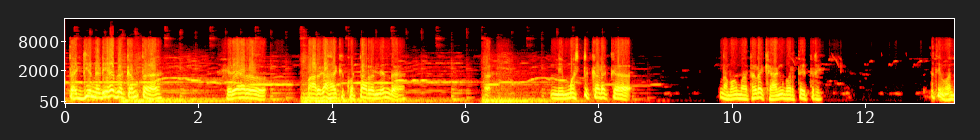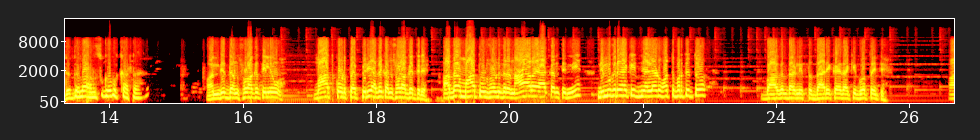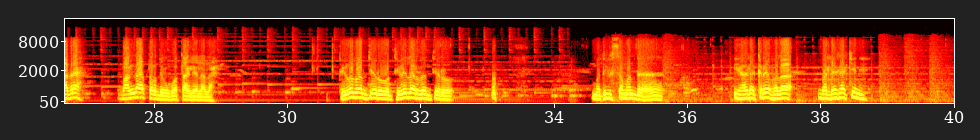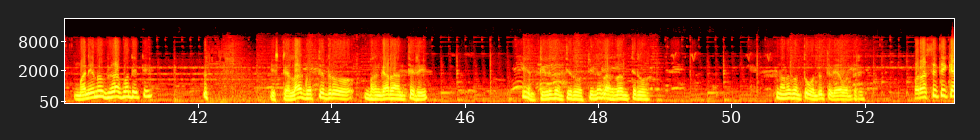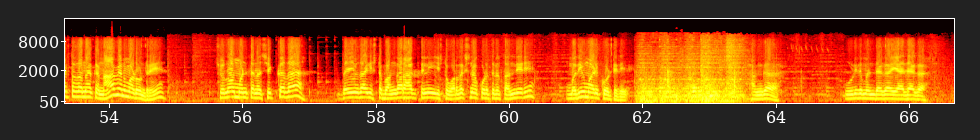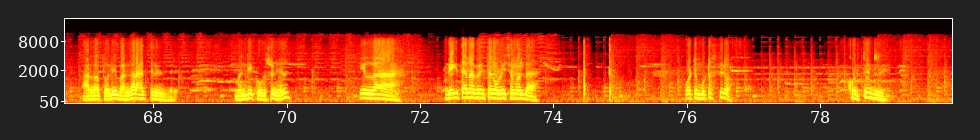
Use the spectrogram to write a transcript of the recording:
ತಗ್ಗಿ ನಡೆಯಬೇಕಂತ ಹಿರಿಯರು ಮಾರ್ಗ ಹಾಕಿ ಕೊಟ್ಟಾರಂದಿಂದ ಅ, ನಿಮ್ಮಷ್ಟು ಕಡಕ ನಮಗೆ ಮಾತಾಡಕ್ಕೆ ಹೆಂಗೆ ಬರ್ತೈತ್ರಿ? ಅದೇ ಒಂದಿದ್ದೆಲ್ಲ ಅನ್ಸ್ಕೋಬೇಕಾಟ. ಅಂದಿದ್ದು ಅನ್ಸೋಳಾಕತ್ತಿ ನೀವು. ಮಾತು ಕೊಡ್ ತಪ್ಪಿರಿ ಅದಕ್ಕೆ ಅನ್ಸೋಳಾಕತ್ತೀರಿ ಅದ ಮಾತು ಉಳ್ಸೊಂಡಿದ್ರೆ ನಾರ ಯಾಕಂತೀನಿ ನಿಮಗ್ರೆ ಯಾಕೆ ನೆಳ್ಳಾಡು ಹೊತ್ತು ಬರ್ತಿತ್ತು? ಬಾಗಲ್ದಾಗ ನಿಂತ ದಾರಿ ಕಾಯ್ದು ಹಾಕಿ ಗೊತ್ತೈತಿ. ಆದ್ರೆ ಬಂಗಾರ ತೋರ್ದು ನಿಮ್ಗೆ ಗೊತ್ತಾಗ್ಲಿಲ್ಲಲ್ಲ ತಿಳಿದಂತೀರು, ತಿಳಿಲಾರ್ದಂತಿರು. ಮದುವೆ ಸಂಬಂಧ ಎರಡು ಎಕರೆ ಹೊಲ ಬಡ್ಡೆಗೆ ಹಾಕೀನಿ. ಮನೇನೂ ಬೀಳಕ್ಕೆ ಬಂದೈತಿ. ಇಷ್ಟೆಲ್ಲ ಗೊತ್ತಿದ್ರು ಬಂಗಾರ ಅಂತೀರಿ. ಏನು ತಿಳಿದಂತೀರು, ತಿಳಿಲಾರ್ದಂತಿರು? ನನಗಂತೂ ಒಂದು ತಿಳಿಯವಲ್ರಿ ಪರಿಸ್ಥಿತಿ ಕೆಟ್ಟದನಕ ನಾವೇನು ಮಾಡೋಣ್ರಿ? ಚಲೋ ಮಣಿತನ ಸಿಕ್ಕದ, ದೈವದಾಗ ಇಷ್ಟು ಬಂಗಾರ ಹಾಕ್ತೀನಿ, ಇಷ್ಟು ವರದಕ್ಷಿಣೆ ಕೊಡ್ತೀನಿ ತಂದಿರಿ ಮದುವೆ ಮಾಡಿ ಕೊಟ್ಟಿರಿ ಹಂಗ ಕೂಡಿದ ಮಂದ್ಯಾಗ ಯಾದ್ಯಾಗ ಅರ್ಧ ತೊಲಿ ಬಂಗಾರ ಹಾಕ್ತೀನಿ ಅಂದ್ರಿ. ಮಂದಿ ಕೊಡ್ಸುನೇನು ಇಲ್ಲ ಬೀಗ್ತಾನ ಬೀಗ್ತಾನ ಉಳಿ ಸಂಬಂಧ ಒಟ್ಟು ಮುಟ್ಟಿಸ್ತಿರೋ? ಕೊಡ್ತೀನಿ ರೀ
